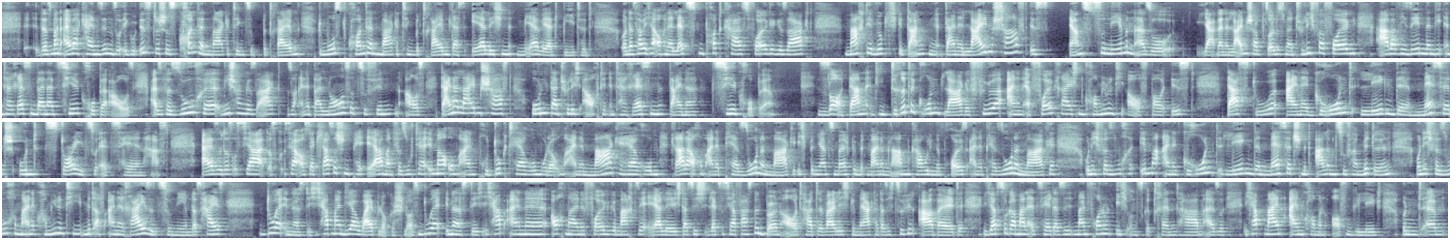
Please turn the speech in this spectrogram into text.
Das macht einfach keinen Sinn, so egoistisches Content-Marketing zu betreiben. Du musst Content-Marketing betreiben, das ehrlichen Mehrwert bietet. Und das habe ich ja auch in der letzten Podcast-Folge gesagt. Mach dir wirklich Gedanken. Deine Leidenschaft ist ernst zu nehmen, also ja, deine Leidenschaft solltest du natürlich verfolgen, aber wie sehen denn die Interessen deiner Zielgruppe aus? Also versuche, wie schon gesagt, so eine Balance zu finden aus deiner Leidenschaft und natürlich auch den Interessen deiner Zielgruppe. So, dann die dritte Grundlage für einen erfolgreichen Community-Aufbau ist, dass du eine grundlegende Message und Story zu erzählen hast. Also das ist ja, das ist ja aus der klassischen PR. Man versucht ja immer um ein Produkt herum oder um eine Marke herum, gerade auch um eine Personenmarke. Ich bin ja zum Beispiel mit meinem Namen Caroline Preuß eine Personenmarke und ich versuche immer eine grundlegende Message mit allem zu vermitteln und ich versuche meine Community mit auf eine Reise zu nehmen. Das heißt, Du erinnerst dich, ich habe meinen DIY-Blog geschlossen. Du erinnerst dich, ich habe eine, auch mal eine Folge gemacht, sehr ehrlich, dass ich letztes Jahr fast einen Burnout hatte, weil ich gemerkt habe, dass ich zu viel arbeite. Ich habe sogar mal erzählt, dass mein Freund und ich uns getrennt haben. Also ich habe mein Einkommen offengelegt und ähm,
